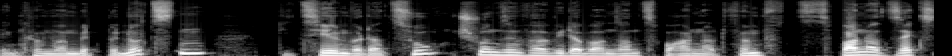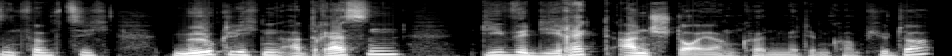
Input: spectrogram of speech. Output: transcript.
Den können wir mit benutzen. Die zählen wir dazu. Schon sind wir wieder bei unseren 250, 256 möglichen Adressen, die wir direkt ansteuern können mit dem Computer.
